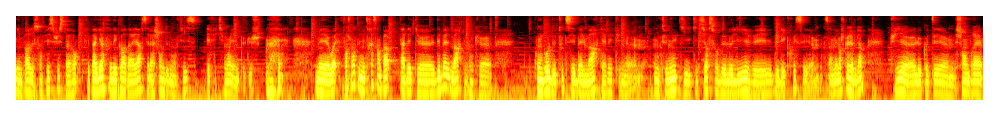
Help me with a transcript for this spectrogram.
il me parle de son fils juste avant. Fais pas gaffe au décor derrière, c'est la chambre de mon fils. Effectivement, il y a une peluche. Mais ouais, franchement, tenue très sympa, avec euh, des belles marques. Donc euh, combo de toutes ces belles marques avec une, tenue qui, tire sur de l'olive et de lait cru, c'est un mélange que j'aime bien. Puis le côté chambray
